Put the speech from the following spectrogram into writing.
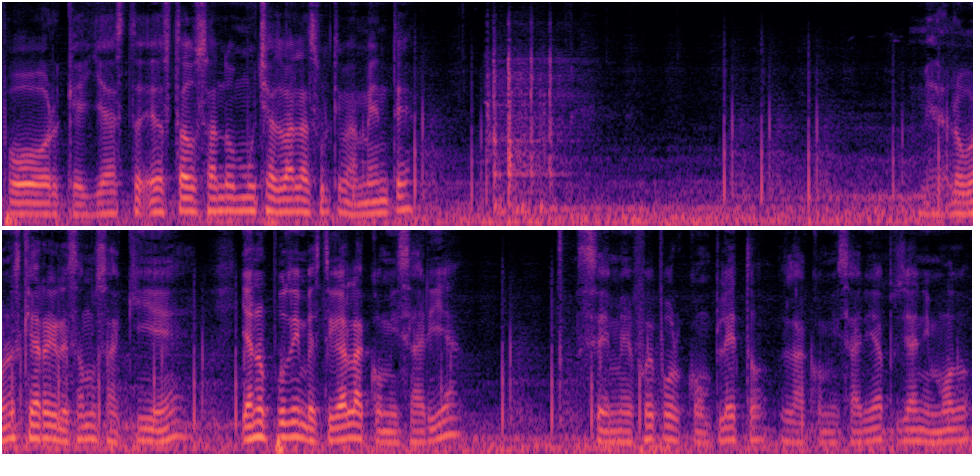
Porque ya he estado usando muchas balas últimamente. Mira, lo bueno es que ya regresamos aquí, eh. Ya no pude investigar la comisaría. Se me fue por completo la comisaría, pues ya ni modo.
